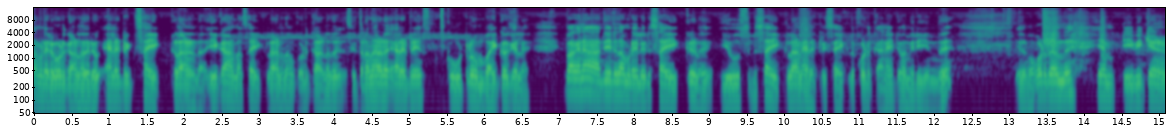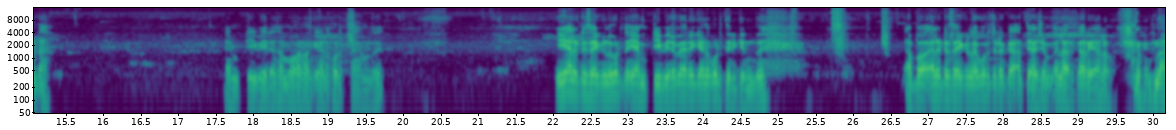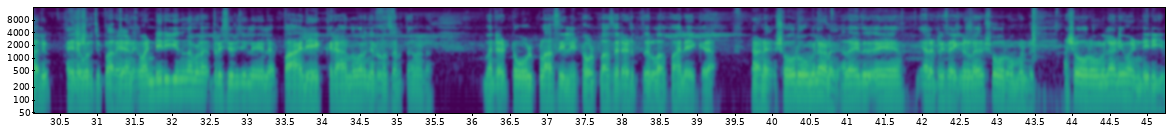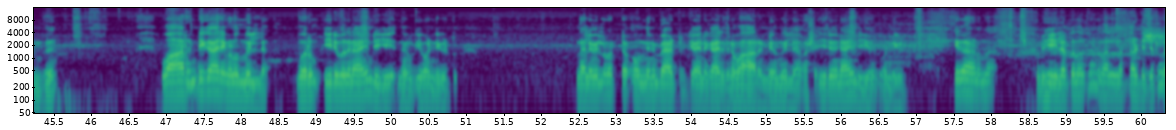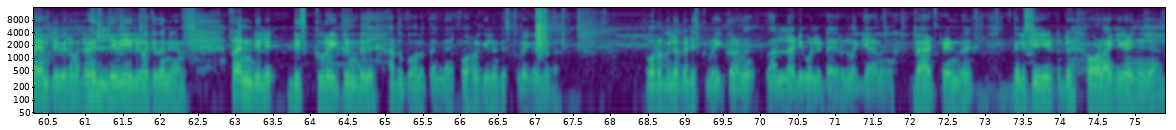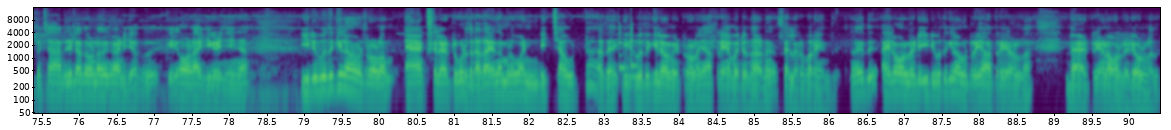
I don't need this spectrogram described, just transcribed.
നമ്മുടെ കയ്യിൽ കൊടുക്കാനുള്ളത് ഒരു ഇലക്ട്രിക് സൈക്കിളാണ് കേട്ടോ ഈ കാണുന്ന സൈക്കിളാണ് നമുക്ക് കൊടുക്കാനുള്ളത്. ഇത്ര നാട് ഇലക്ട്രിക് സ്കൂട്ടറും ബൈക്കൊക്കെ അല്ലേ? ഇപ്പം അങ്ങനെ ആദ്യം നമ്മുടെ കയ്യിൽ ഒരു സൈക്കിൾ യൂസ്ഡ് സൈക്കിളാണ് ഇലക്ട്രിക് സൈക്കിൾ കൊടുക്കാനായിട്ട് വന്നിരിക്കുന്നത്. ഇതിപ്പോൾ കൊടുത്തത് എം ടി വിക്കാണ് കേട്ടോ എം ടി വിയുടെ സംഭവങ്ങളൊക്കെയാണ് കൊടുത്തത് ഈ ഇലക്ട്രിക് സൈക്കിൾ കൊടുത്ത് എം ടി വിയുടെ പേരൊക്കെയാണ് കൊടുത്തിരിക്കുന്നത്. അപ്പോൾ ഇലക്ട്രിക് സൈക്കിളിനെ കുറിച്ചിട്ടൊക്കെ അത്യാവശ്യം എല്ലാവർക്കും അറിയാലോ. എന്നാലും അതിനെക്കുറിച്ച് പറയുകയാണ് വണ്ടി ഇരിക്കുന്നത് നമ്മുടെ തൃശ്ശൂർ ജില്ലയിലെ പാലേക്കര എന്ന് പറഞ്ഞിട്ടുള്ള സ്ഥലത്താണ് കേട്ടോ. മറ്റേ ടോൾ പ്ലാസ ഇല്ലേ? ടോൾ പ്ലാസയുടെ അടുത്തുള്ള പാലേക്കര ആണ്. ഷോറൂമിലാണ് അതായത് ഇലക്ട്രിക് സൈക്കിളിന്റെ ഷോറൂമുണ്ട് ആ ഷോറൂമിലാണ് ഈ വണ്ടി ഇരിക്കുന്നത്. വാറണ്ടി കാര്യങ്ങളൊന്നുമില്ല. വെറും ഇരുപതിനായിരം രൂപയ്ക്ക് നിങ്ങൾക്ക് ഈ വണ്ടി കിട്ടും. നിലവിൽ ഒറ്റ ഒന്നിനും ബാറ്ററിക്കോ അതിന്റെ കാര്യത്തിന് വാറണ്ടി ഒന്നുമില്ല പക്ഷേ ഇരുപതിനായിരം രൂപ വണ്ടി കിട്ടും. ഈ കാണുന്ന വീലൊക്കെ നോക്കുകയാണെങ്കിൽ നല്ല തടിച്ചിട്ടുള്ള എം ടി വിയിലും മറ്റേ വലിയ വീലുകളൊക്കെ തന്നെയാണ്. ഫ്രണ്ടിൽ ഡിസ്ക് ബ്രേക്ക് ഉണ്ട്. അതുപോലെ തന്നെ പുറകിലും ഡിസ്ക് ബ്രേക്ക് ഉണ്ട് കേട്ടോ പുറകിലൊക്കെ ഡിസ്ക് ബ്രേക്കാണ് നല്ല അടിപൊളി ടയറുകളൊക്കെയാണ്. ബാറ്ററി ഉണ്ട്. ഇതിൽ കീ ഇട്ടിട്ട് ഓണാക്കി കഴിഞ്ഞ് കഴിഞ്ഞാൽ ഇപ്പോൾ ചാർജ് ഇല്ലാത്തതുകൊണ്ടാണ് കാണിക്കാത്തത്. ഓണാക്കി കഴിഞ്ഞ് കഴിഞ്ഞാൽ ഇരുപത് കിലോമീറ്ററോളം ആക്സിലേറ്റർ കൊടുത്തിട്ട് അതായത് നമ്മൾ വണ്ടി ചവിട്ടാതെ ഇരുപത് കിലോമീറ്ററോളം യാത്ര ചെയ്യാൻ പറ്റുമെന്നാണ് സെല്ലർ പറയുന്നത്. അതായത് അതിൽ ഓൾറെഡി ഇരുപത് കിലോമീറ്റർ യാത്ര ചെയ്യാനുള്ള ബാറ്ററിയാണ് ഓൾറെഡി ഉള്ളത്.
